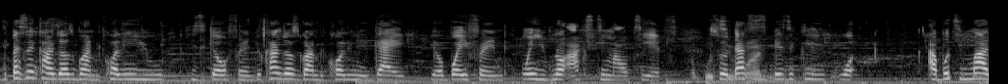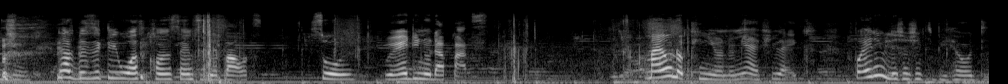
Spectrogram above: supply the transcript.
The person can't just go and be calling you his girlfriend. You can't just go and be calling a guy your boyfriend when you've not asked him out yet. So that is basically what about imagine. That's basically what consent is about. So we already know that part my own opinion on me i feel like for any relationship to be healthy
